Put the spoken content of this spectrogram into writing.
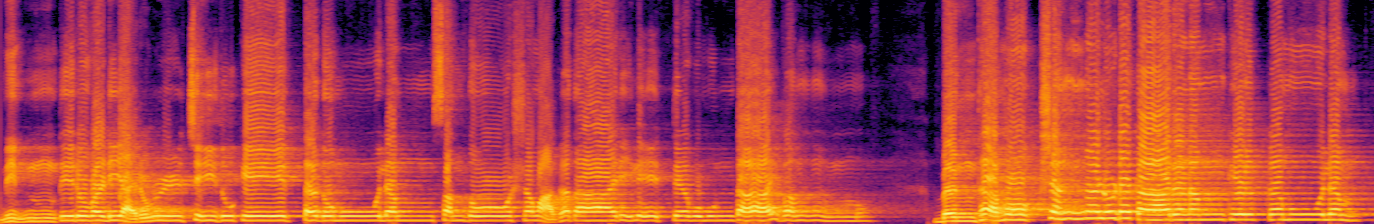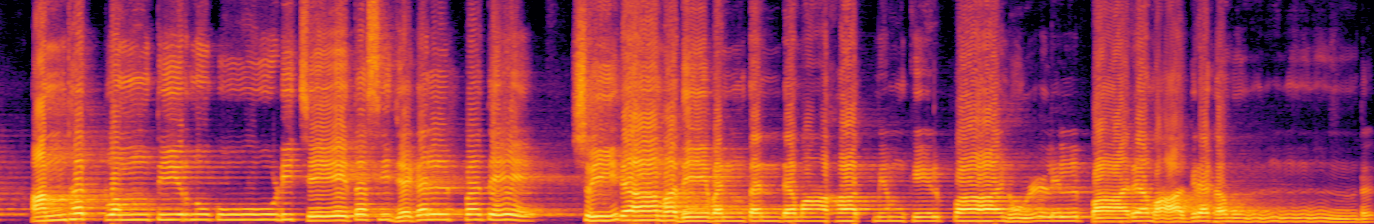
നിൻ തിരുവടി അരുൾ ചെയ്തു കേട്ടതു മൂലം സന്തോഷം അകതാരിലേറ്റവും വന്നു. ബന്ധമോക്ഷങ്ങളുടെ കാരണം കേൾക്കമൂലം അന്ധത്വം തീർന്നുകൂടി ചേതസി ജഗൽപതേ. ശ്രീരാമദേവൻ തന്റെ മാഹാത്മ്യം കേൾപ്പാനുള്ളിൽ പാരമാഗ്രഹമുണ്ട്.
